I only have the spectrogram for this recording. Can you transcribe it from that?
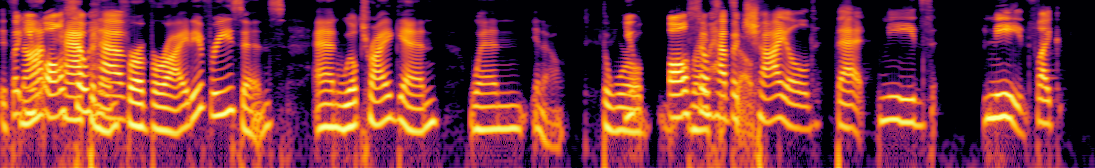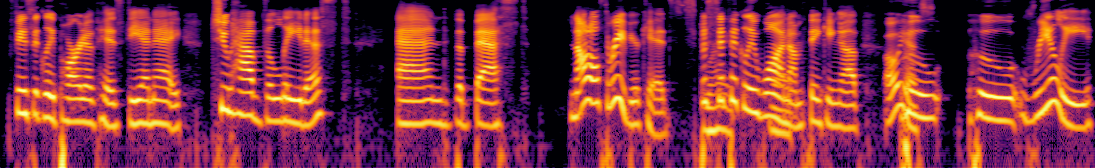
it's But you not also happening have- for a variety of reasons, and we'll try again when you know the world. you also have a child that needs needs like physically part of his DNA to have the latest and the best not all three of your kids specifically one right. I'm thinking of Oh, yes. who who really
